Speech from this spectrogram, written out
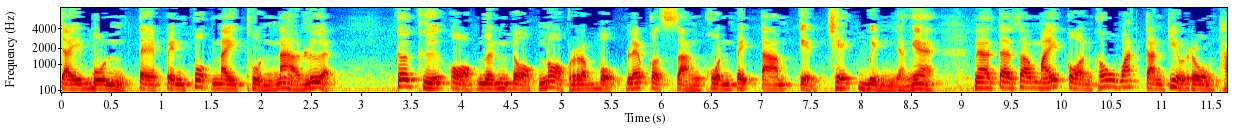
ใจบุญ แต่เป็นพวกนายทุนหน้าเลือด ก็คือออกเงินดอกนอกระบบแล้วก็สั่งคนไปตามเก็บเช็คบินอย่างเงี้ยนะแต่สมัยก่อนเขาวัดกันที่โรงท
